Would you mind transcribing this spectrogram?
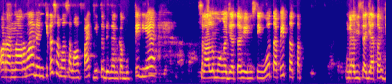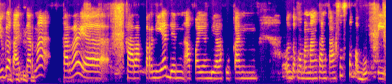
orang normal dan kita sama-sama fight gitu dengan kebukti dia selalu mau ngejatuhin si Wu tapi tetap nggak bisa jatuh juga kan karena karena ya karakter dia dan apa yang dia lakukan untuk memenangkan kasus tuh kebukti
